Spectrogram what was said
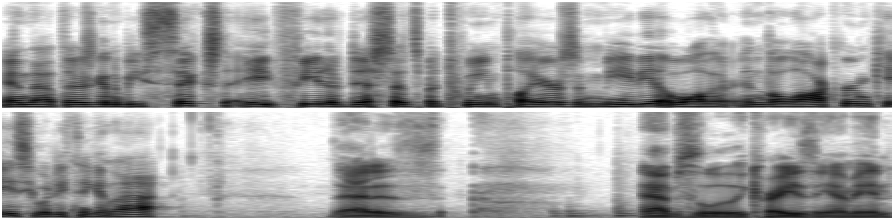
and that there's going to be six to eight feet of distance between players and media while they're in the locker room. Casey, what do you think of that? That is absolutely crazy. I mean,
